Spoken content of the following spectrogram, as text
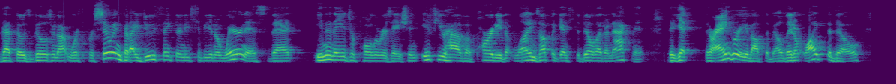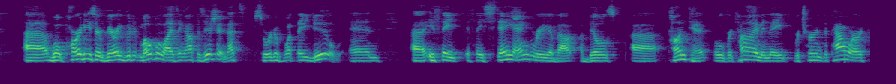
that those bills are not worth pursuing, but I do think there needs to be an awareness that in an age of polarization, if you have a party that lines up against the bill at enactment, they get, they're angry about the bill. They don't like the bill. Uh, well, parties are very good at mobilizing opposition. That's sort of what they do. And uh, if they if they stay angry about a bill's uh, content over time and they return to power,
